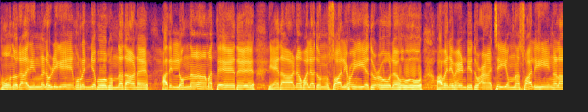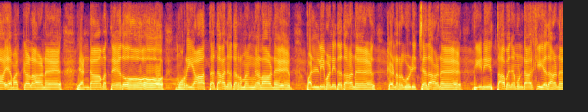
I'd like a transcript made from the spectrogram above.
മൂന്ന് കാര്യങ്ങൾ ഒഴികെ മുറിഞ്ഞു പോകുന്നതാണ് അതിൽ ഒന്നാമത്തേത് ഏതാണ്? വലതും അവന് വേണ്ടി ദുആ ചെയ്യുന്ന സ്വാലിഹീങ്ങളായ മക്കളാണ്. രണ്ടാമത്തേതോ മുറിയാത്ത ദാനധർമ്മങ്ങളാണ്. പള്ളി പണിതതാണ് കിണർ കുഴിച്ചതാണ് ദീനീ സ്ഥാപനമുണ്ടാക്കിയതാണ്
